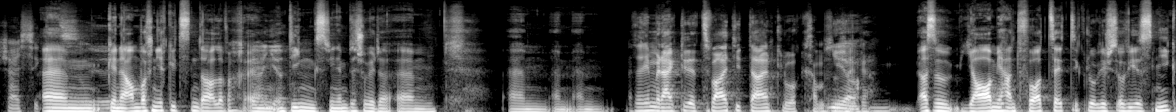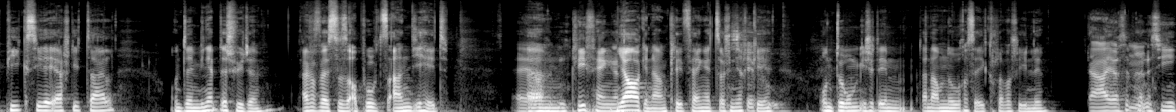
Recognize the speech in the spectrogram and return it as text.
Scheiße. Ähm, äh, genau, und wahrscheinlich gibt es dann da einfach ähm, Ja, ja. ein Dings, wie nennt man das schon wieder? Ähm, ähm, ähm, ähm, Also haben wir eigentlich den zweiten Teil geschaut, kann man so Ja. sagen. also ja, wir haben die Fortsetzung geschaut, das ist so wie ein Sneak Peek, der erste Teil. Und dann, wie nennt man das wieder? Einfach, weil es so ein abruptes Ende hat. Äh, ja, Ähm, ein Cliffhanger. Ja, genau, einen Cliffhanger hat es das wahrscheinlich gegeben. Und darum ist er dem dann am Nachsäckeln wahrscheinlich. Ja, ja, es Ja. könnte sein,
